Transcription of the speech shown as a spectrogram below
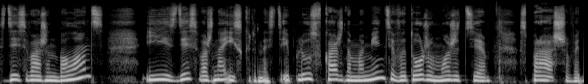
здесь важен баланс, и здесь важна искренность. И плюс в каждом моменте вы тоже можете спрашивать,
